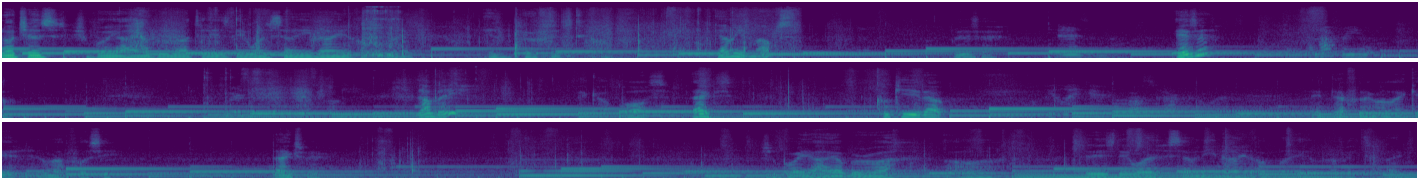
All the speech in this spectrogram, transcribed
noches, it's your boy Yahya Burra. Today is day 179 of my imperfect. Got me a mouse? What is that? It is a mouse. Is it? But not for you. Oh. Where's this cookie? Is that me? Like a boss. Thanks. Cookie it up. Hope you like it. Frosted almond. They definitely will like it. I'm not fussy. Thanks, man. It's your boy Yahya Barua. Uh, today is day 179 of my imperfect life.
